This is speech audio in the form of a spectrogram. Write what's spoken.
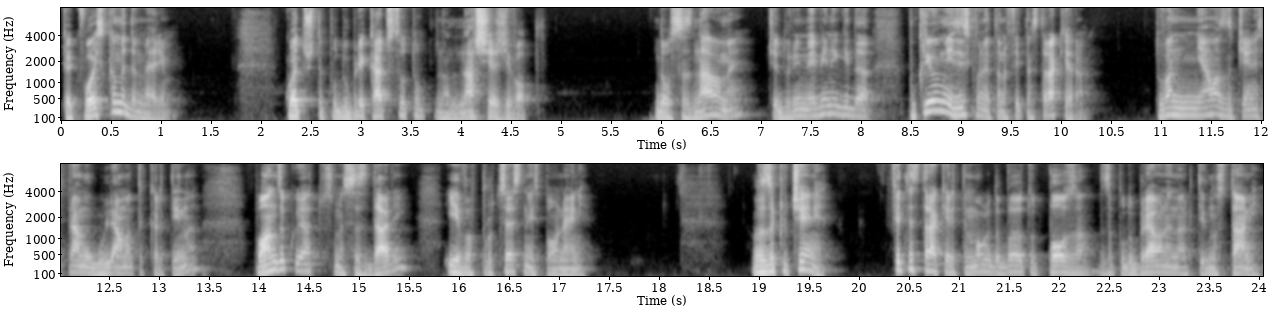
какво искаме да мерим, което ще подобри качеството на нашия живот. Да осъзнаваме, че дори не винаги да покриваме изискванията на фитнес тракера, това няма значение спрямо голямата картина, план за която сме създали и е в процес на изпълнение. В заключение, фитнес тракерите могат да бъдат от полза за подобряване на активността ни,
